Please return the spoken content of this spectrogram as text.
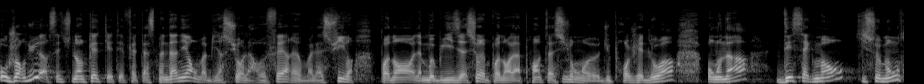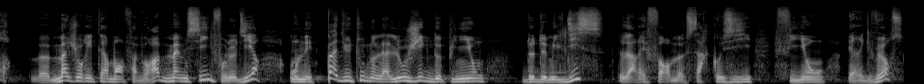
Aujourd'hui, c'est une enquête qui a été faite la semaine dernière, on va bien sûr la refaire et on va la suivre pendant la mobilisation et pendant la présentation euh, du projet de loi. On a des segments qui se montrent euh, majoritairement favorables, même si, il faut le dire, on n'est pas du tout dans la logique d'opinion de 2010, de la réforme Sarkozy, Fillon, Eric Woerth,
